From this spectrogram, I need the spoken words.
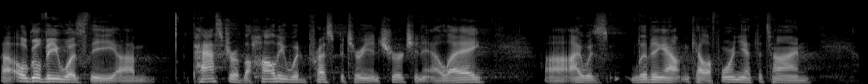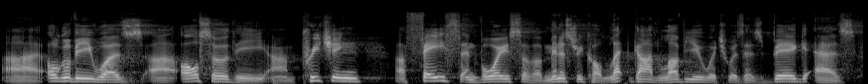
Uh, Ogilvie was the um, pastor of the Hollywood Presbyterian Church in LA. Uh, I was living out in California at the time. Uh, Ogilvie was uh, also the um, preaching face and voice of a ministry called Let God Love You, which was as big as,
